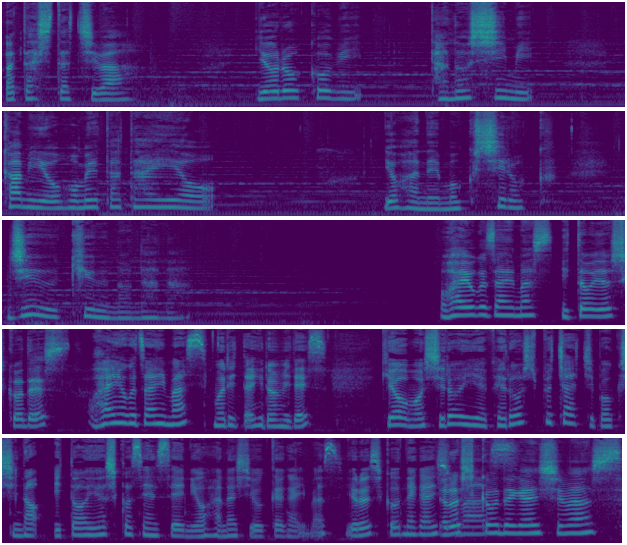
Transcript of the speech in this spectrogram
私たちは喜び楽しみ神を褒めたたえよう。ヨハネ黙示録19の7おはようございます。伊藤よしこです。おはようございます。森田博美です。今日も白い家フェローシップチャーチ牧師の伊藤よしこ先生にお話を伺います。よろしくお願いします。よろしくお願いします。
